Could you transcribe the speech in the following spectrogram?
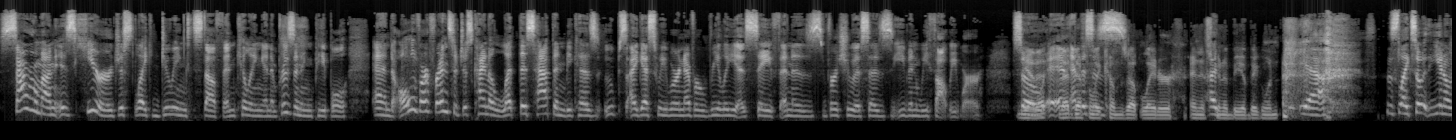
Saruman is here just like doing stuff and killing and imprisoning people. And all of our friends have just kind of let this happen because, oops, I guess we were never really as safe and as virtuous as even we thought we were. So, yeah that, that and this definitely comes up later and it's going to be a big one yeah it's like so you know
